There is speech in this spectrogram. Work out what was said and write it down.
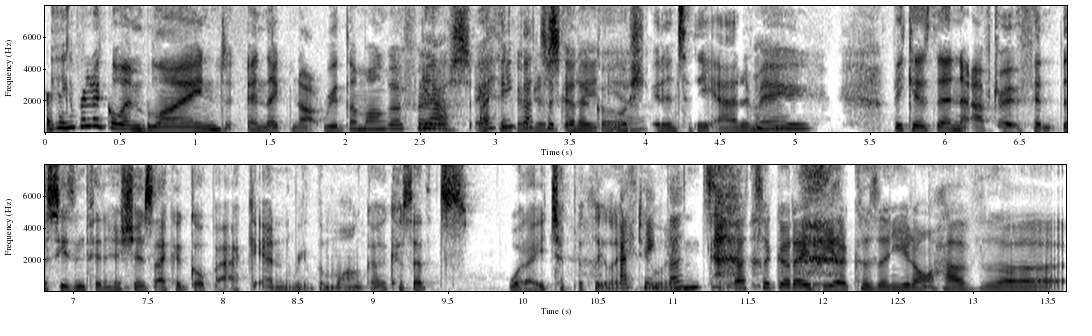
I think I'm gonna go in blind and like not read the manga Yeah, first. I I, think think, I'm just good gonna go straight into the anime because then after it fin- the season finishes, I could go back and read the manga because that's what I typically like to do I think that's that's a good idea because then you don't have the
